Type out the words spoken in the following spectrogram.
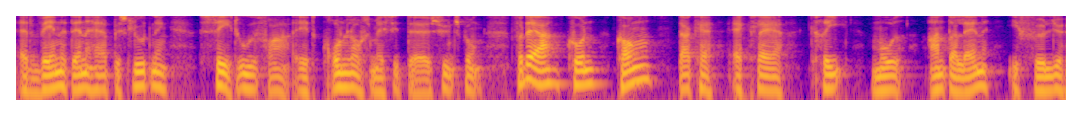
at vende denne her beslutning set ud fra et grundlovsmæssigt øh, synspunkt. For det er kun kongen, der kan erklære krig mod andre lande ifølge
